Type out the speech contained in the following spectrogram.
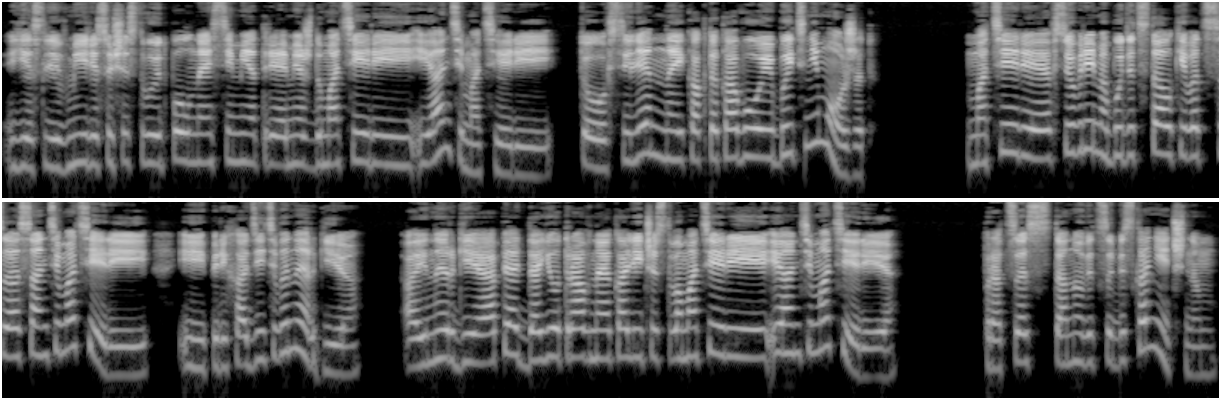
Если в мире существует полная симметрия между материей и антиматерией, то Вселенной как таковой быть не может. Материя все время будет сталкиваться с антиматерией и переходить в энергию а энергия опять дает равное количество материи и антиматерии. Процесс становится бесконечным.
